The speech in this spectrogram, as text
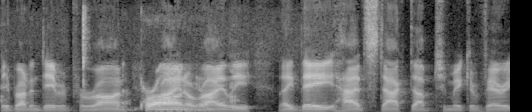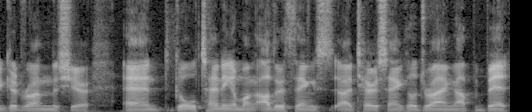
they brought in David Perron, Perron Ryan O'Reilly. Yeah. Like they had stacked up to make a very good run this year. And goaltending, among other things, uh, Tarasenko drying up a bit.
